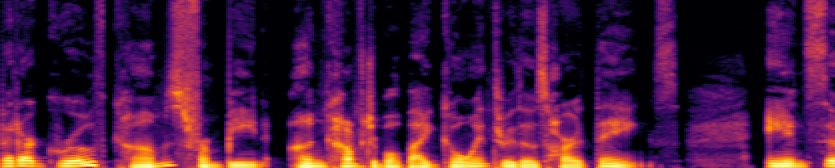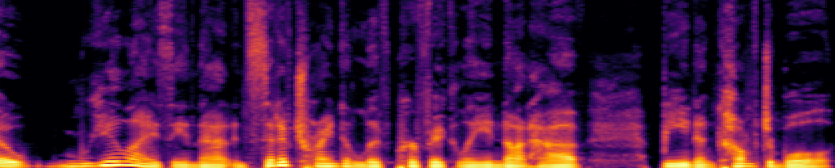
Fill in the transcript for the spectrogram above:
But our growth comes from being uncomfortable by going through those hard things. And so realizing that instead of trying to live perfectly and not have being uncomfortable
